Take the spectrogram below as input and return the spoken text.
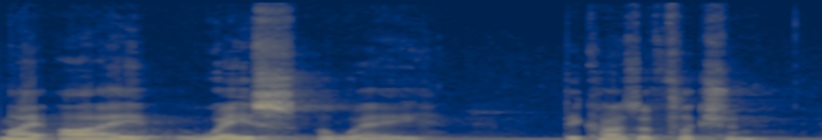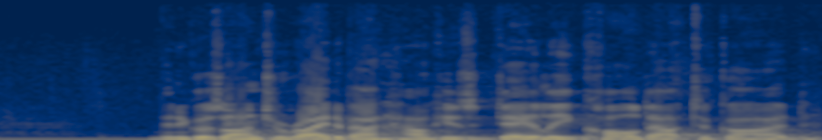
My eye wastes away because of affliction. Then he goes on to write about how he's daily called out to God.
